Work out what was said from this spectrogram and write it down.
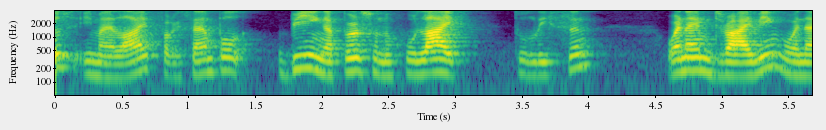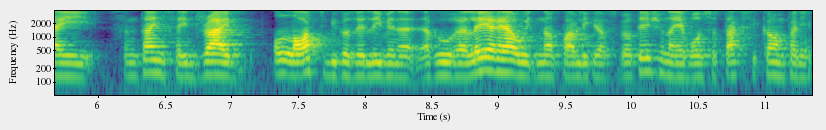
use in my life, for example, being a person who like to listen, when I'm driving, when I sometimes I drive a lot because I live in a, a rural area with no public transportation, I have also taxi company.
